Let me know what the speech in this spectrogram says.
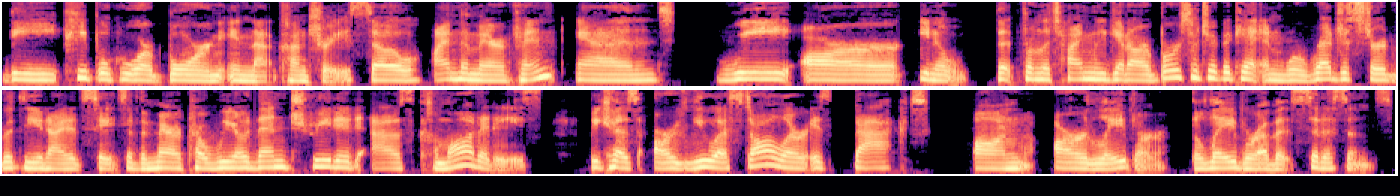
the people who are born in that country. So I'm American and we are, you know, that from the time we get our birth certificate and we're registered with the United States of America, we are then treated as commodities because our US dollar is backed on our labor, the labor of its citizens.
